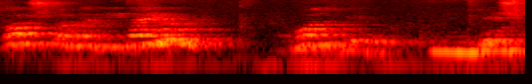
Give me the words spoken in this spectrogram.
То, что мы передаем, вот белье. Видишь,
